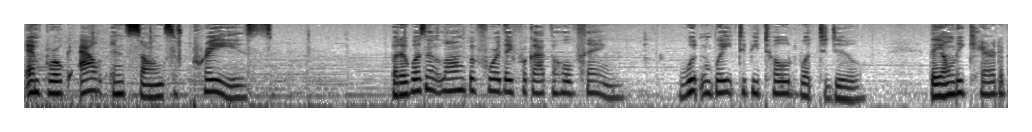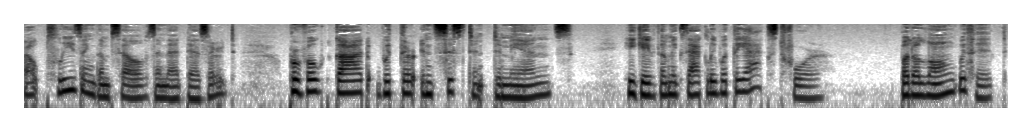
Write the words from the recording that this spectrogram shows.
and broke out in songs of praise. But it wasn't long before they forgot the whole thing, wouldn't wait to be told what to do. They only cared about pleasing themselves in that desert, provoked God with their insistent demands, he gave them exactly what they asked for. But along with it,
